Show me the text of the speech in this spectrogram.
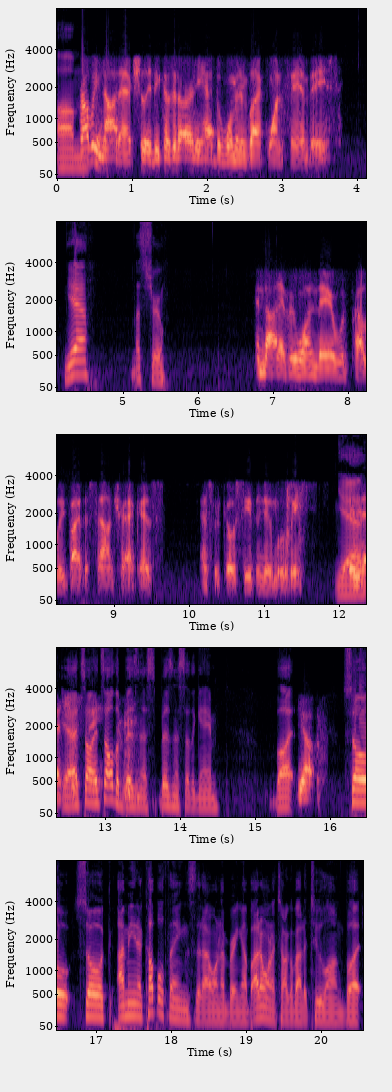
um, Probably not actually, because it already had the Woman in Black One fan base, yeah, that's true. and not everyone there would probably buy the soundtrack as as would go see the new movie. Yeah, yeah, it's all me. it's all the business business of the game. But Yep. So, so I mean, a couple things that I want to bring up. I don't want to talk about it too long, but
